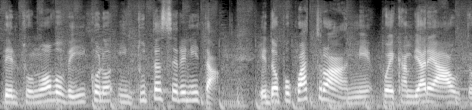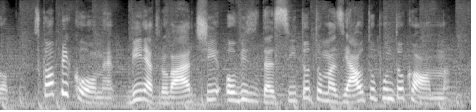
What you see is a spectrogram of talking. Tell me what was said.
del tuo nuovo veicolo in tutta serenità e dopo 4 anni puoi cambiare auto. Scopri come, vieni a trovarci o visita il sito tomasiauto.com.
